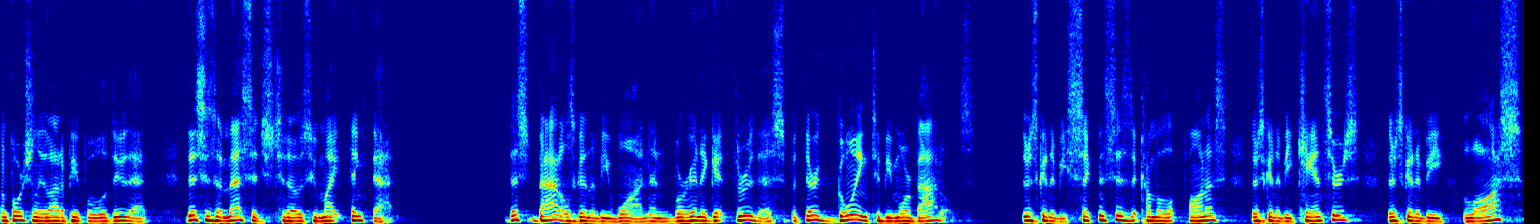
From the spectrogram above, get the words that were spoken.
Unfortunately, a lot of people will do that. This is a message to those who might think that this battle's going to be won and we're going to get through this, but there are going to be more battles. There's going to be sicknesses that come upon us, there's going to be cancers, there's going to be loss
